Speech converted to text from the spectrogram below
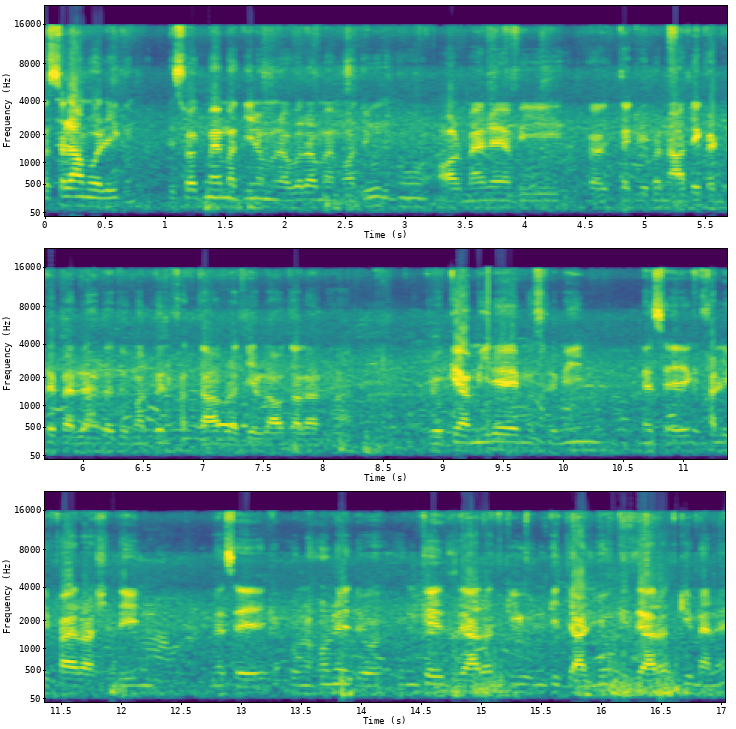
अस्सलाम वालेकुम इस वक्त मैं मदीना मनवरा में मौजूद हूँ और मैंने अभी तकरीबन आधे घंटे पहले हज़रत उमर बिन ख़त्ताब रज़ी अल्लाह जो कि अमीर मुसलिमीन में से एक खलीफा राशिदीन में से एक, उन्होंने जो उनके ज़्यारत की, उनकी जालियों की ज़्यारत की मैंने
